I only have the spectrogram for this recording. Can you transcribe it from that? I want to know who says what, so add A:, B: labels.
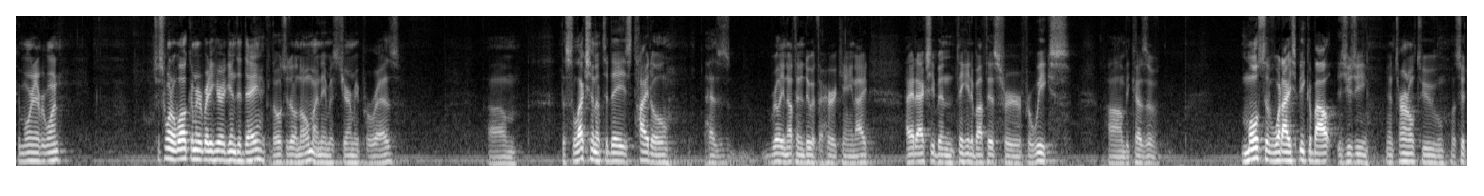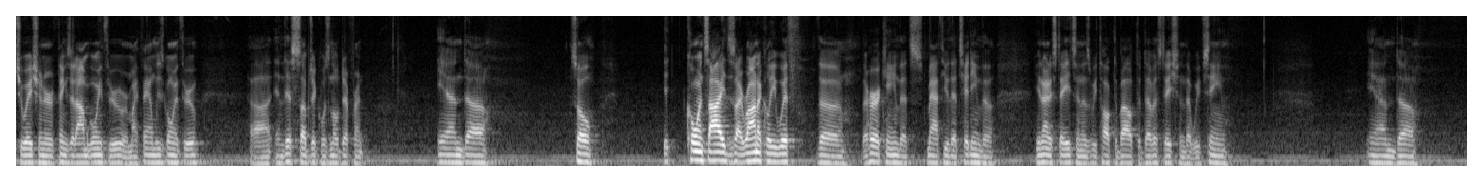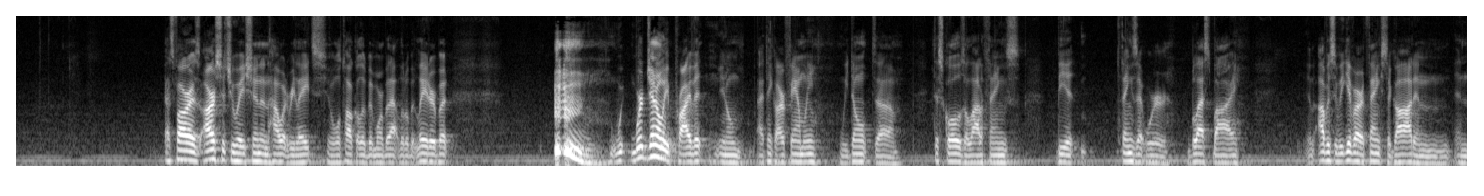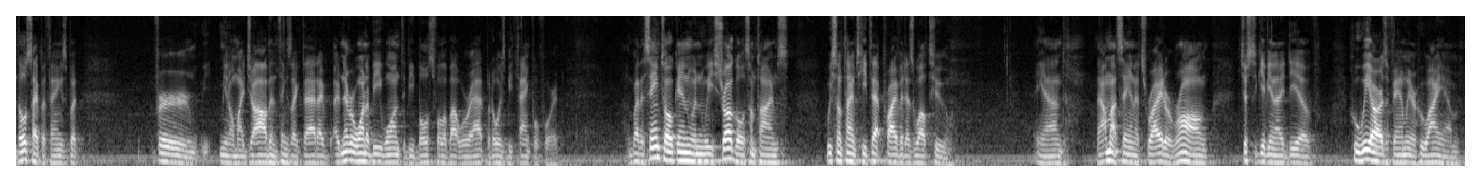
A: Good morning, everyone. Just want to welcome everybody here again today. For those who don't know, my name is Jeremy Perez. Um, the selection of today's title has really nothing to do with the hurricane. I, I had actually been thinking about this for, for weeks um, because of most of what I speak about is usually internal to a situation or things that I'm going through or my family's going through. Uh, and this subject was no different. And uh, so it coincides, ironically, with the, the hurricane that's Matthew that's hitting the United States, and as we talked about, the devastation that we've seen. And uh, as far as our situation and how it relates, know, we'll talk a little bit more about that a little bit later, but we're generally private. You know, I think our family, we don't uh, disclose a lot of things, be it things that we're blessed by. And obviously, we give our thanks to God and, and those type of things, but for you know my job and things like that, I've, I've never want to be one to be boastful about where we're at, but always be thankful for it. And by the same token, when we struggle sometimes, we sometimes keep that private as well too. And I'm not saying it's right or wrong, just to give you an idea of who we are as a family or who I am.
